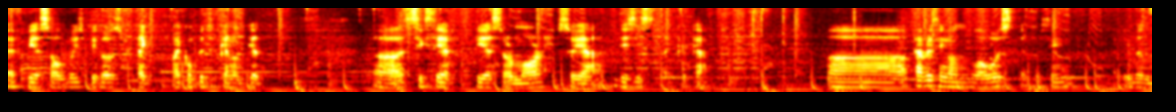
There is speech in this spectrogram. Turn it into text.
FPS always because like my computer cannot get uh, 60 FPS or more. So yeah, this is like a cap uh, everything on lowest everything even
